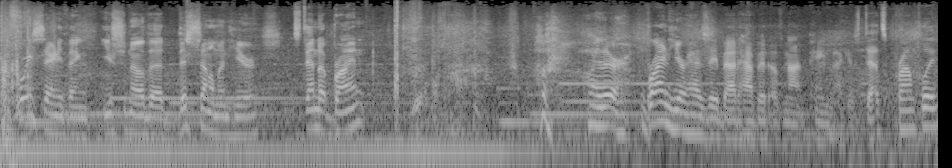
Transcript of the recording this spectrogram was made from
Before you say anything, you should know that this gentleman here, stand up, Brian. Hi there. Brian here has a bad habit of not paying back his debts promptly.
